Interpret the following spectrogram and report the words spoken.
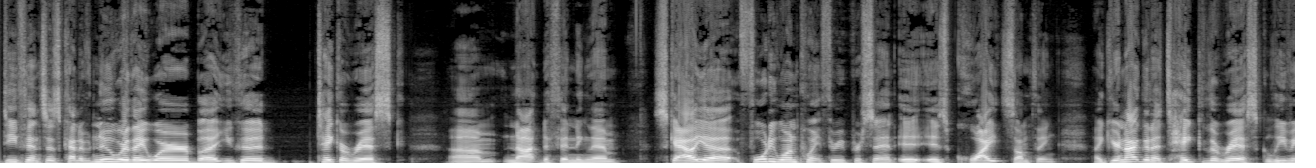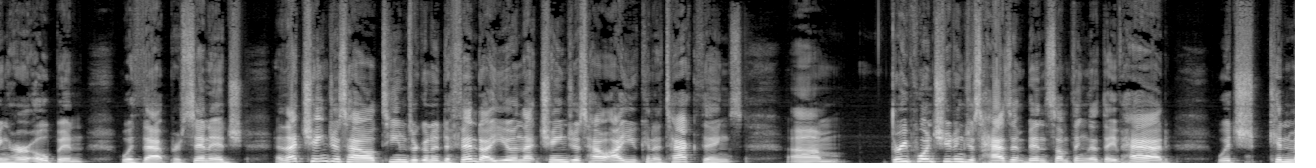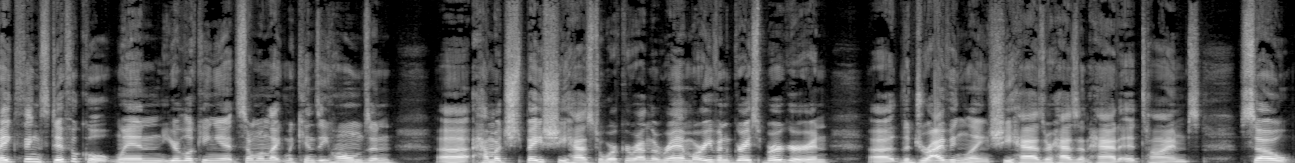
defenses kind of knew where they were, but you could take a risk um, not defending them. Scalia, 41.3% is quite something. Like, you're not going to take the risk leaving her open with that percentage. And that changes how teams are going to defend IU, and that changes how IU can attack things. Um, three point shooting just hasn't been something that they've had which can make things difficult when you're looking at someone like Mackenzie Holmes and uh, how much space she has to work around the rim, or even Grace Berger and uh, the driving lanes she has or hasn't had at times. So,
